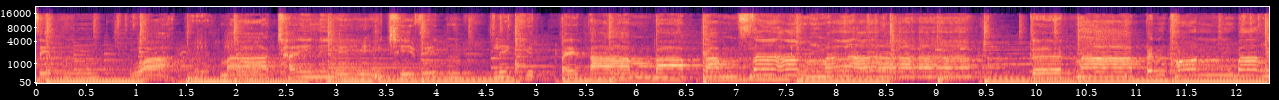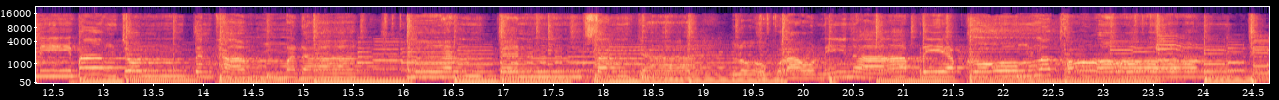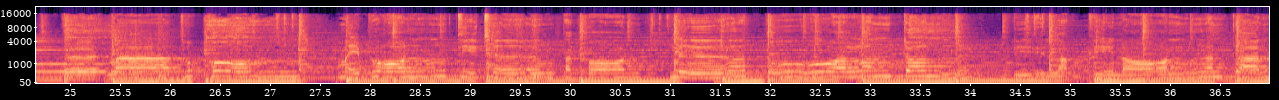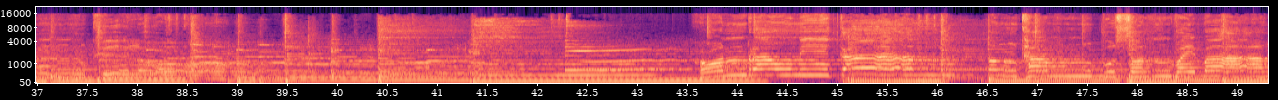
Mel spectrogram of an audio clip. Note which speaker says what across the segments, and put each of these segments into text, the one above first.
Speaker 1: สิทธิ์ว่าเกิดมาใช้นี่ชีวิต ลิขิตไปตามบาปกรรมสร้างมา เกิดมาเป็นคนบ้างมีบ้างจนเป็นธรรมดา เหมือนเป็นสัญญา โลกเรานี้นาเปรียบโรงละคร เกิดมาทุกคน ไม่พ้นที่เชิงตะกอนเหลือตัวล้นจนที่หลับที่นอนเหมือนกันคือโลกคนเรามีกรรมต้องทำกุศลไว้บ้าง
